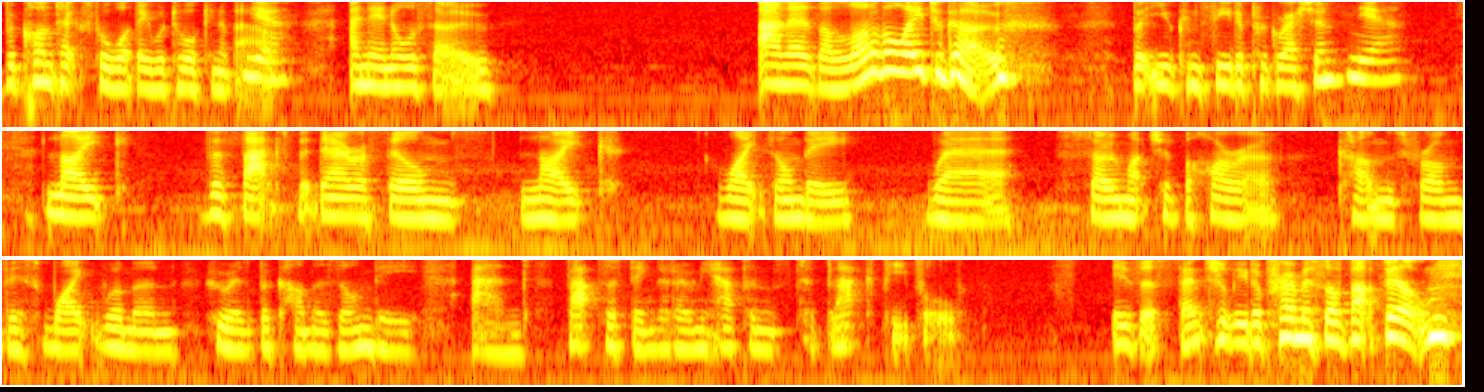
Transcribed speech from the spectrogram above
the context for what they were talking about. Yeah. And then also, and there's a lot of a way to go, but you can see the progression. Yeah. Like the fact that there are films like White Zombie where so much of the horror comes from this white woman who has become a zombie and that's a thing that only happens to black people is essentially the premise of that film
